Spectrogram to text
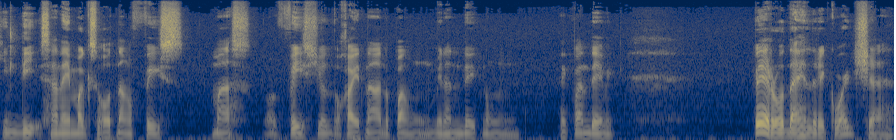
hindi sanay magsuot ng face mask or face shield o kahit na ano pang minandate nung nag-pandemic. Pero dahil required siya,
